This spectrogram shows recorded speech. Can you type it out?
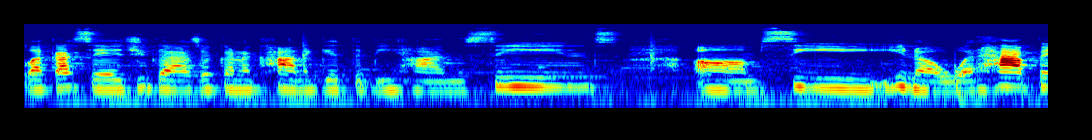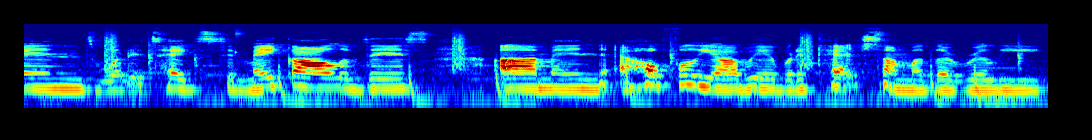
like I said, you guys are gonna kind of get the behind the scenes, um, see, you know, what happens, what it takes to make all of this. Um, and hopefully y'all be able to catch some of the really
